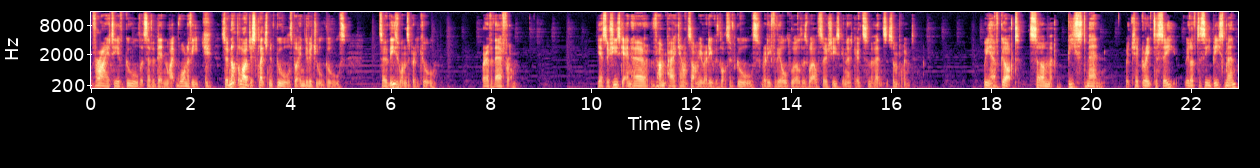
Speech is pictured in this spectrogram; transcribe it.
variety of ghoul that's ever been, like one of each. So not the largest collection of ghouls, but individual ghouls. So these ones are pretty cool, wherever they're from. Yeah, so she's getting her Vampire Counts army ready with lots of ghouls, ready for the old world as well, so she's going to go to some events at some point. We have got some Beast Men, which are great to see. We love to see Beast Men.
